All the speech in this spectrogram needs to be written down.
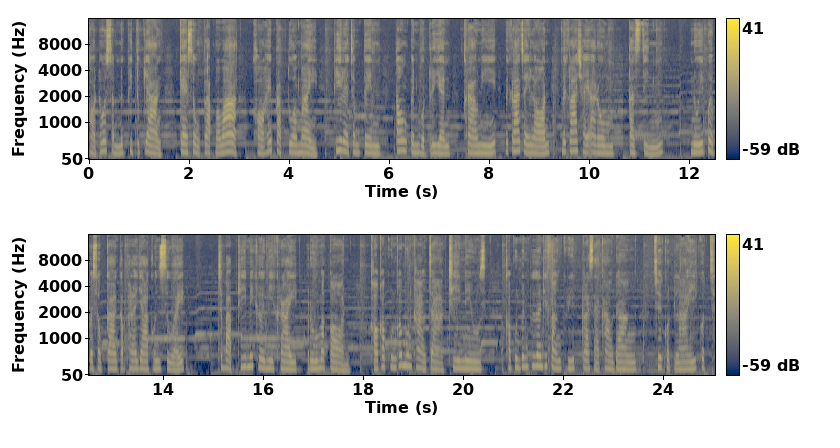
ขอโทษสำนึกผิดทุกอย่าง แกส่งกลับมาว่า ขอให้ปรับตัวใหม่ พี่เลยจำเป็นต้องเป็นบทเรียน คราวนี้ไม่กล้าใจร้อน ไม่กล้าใช้อารมณ์ ตัดสิน นุ้ยเปิดประสบการณ์กับภรรยาคนสวย ฉบับที่ไม่เคยมีใครรู้มาก่อน ขอขอบคุณข้อมูลข่าวจาก T News ขอบคุณเพื่อนๆ ที่ฟังคลิปกระแสข่าวดัง ช่วยกดไลค์ กดแช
